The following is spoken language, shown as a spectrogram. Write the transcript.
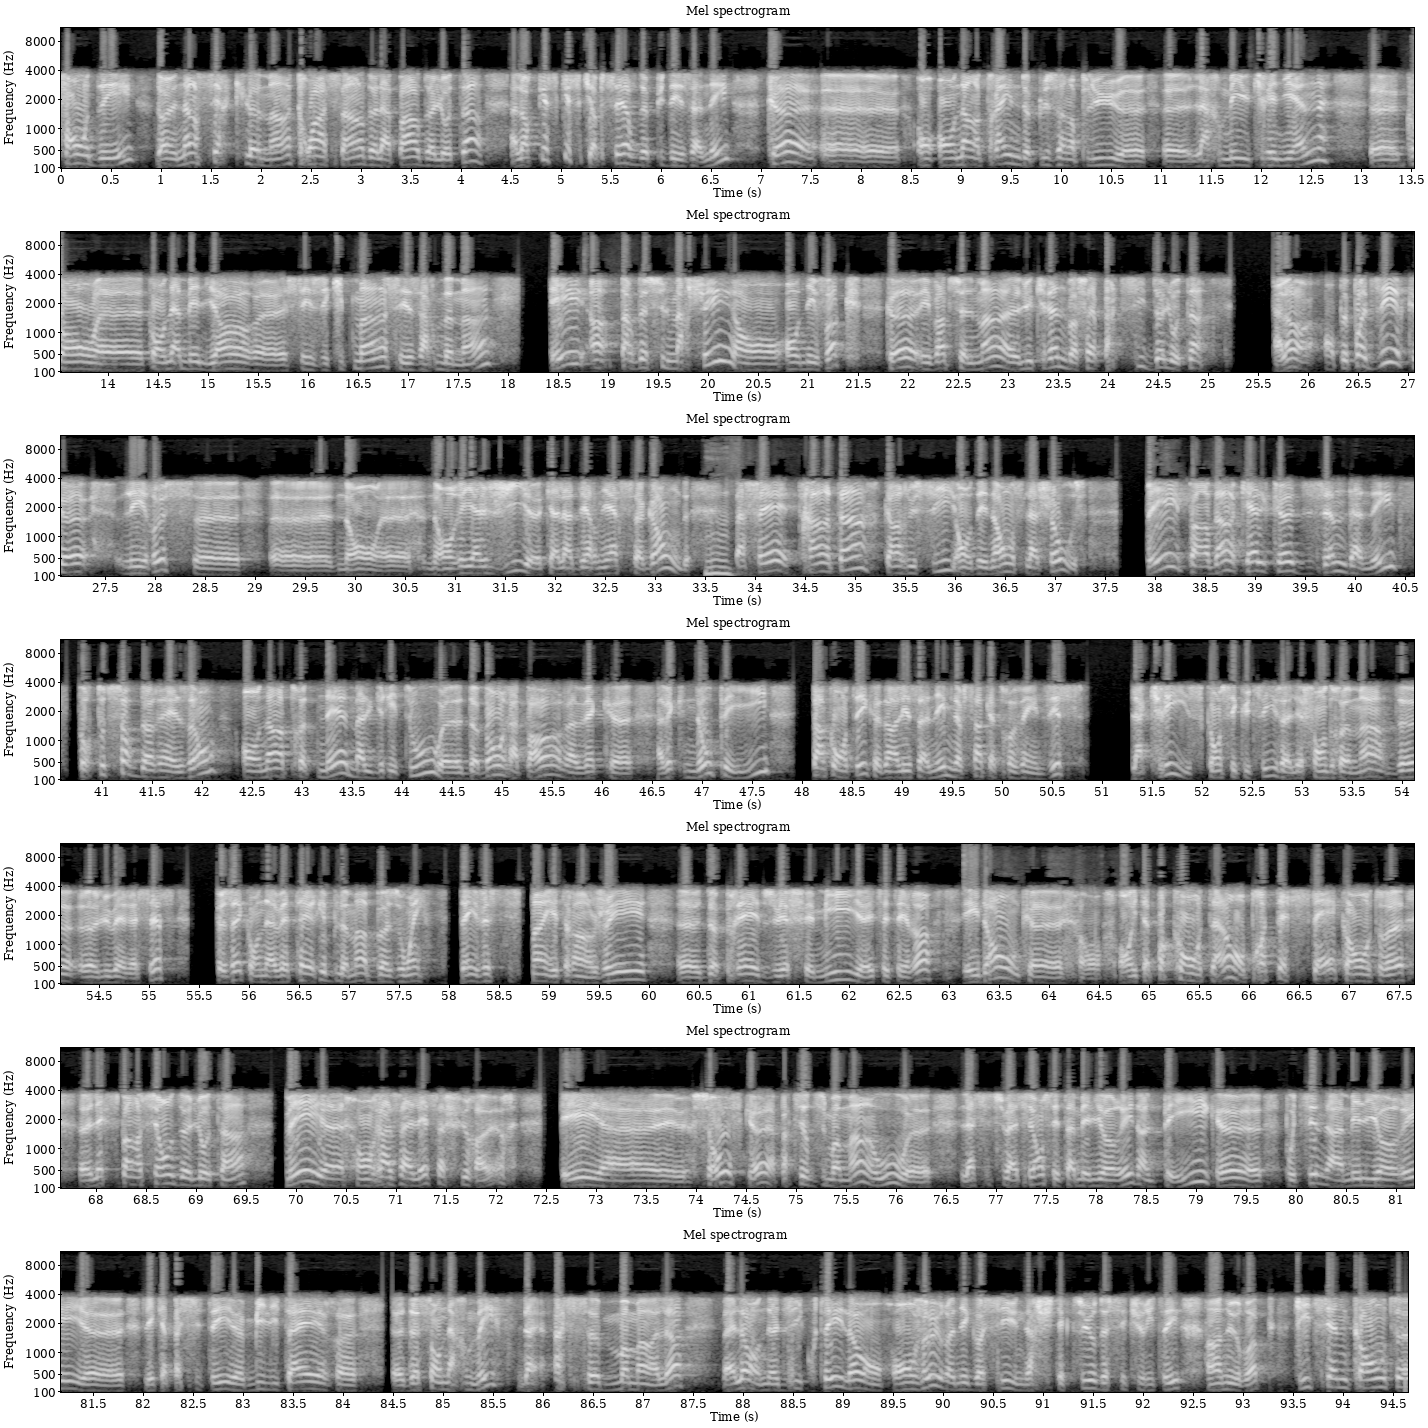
fondée d'un encerclement croissant de la part de l'OTAN. Alors, qu'est-ce qu'est-ce qu'ils observent depuis des années? Que euh, on, entraîne de plus en plus euh, euh, l'armée ukrainienne, qu'on qu'on améliore ses équipements, ses armements. Et ah, par-dessus le marché, on, on évoque que éventuellement l'Ukraine va faire partie de l'OTAN. Alors, on peut pas dire que les Russes euh, euh, n'ont euh, n'ont réagi qu'à la dernière seconde. Hmm. Ça fait 30 ans qu'en Russie, on dénonce la chose. Mais pendant quelques dizaines d'années, pour toutes sortes de raisons, on entretenait malgré tout de bons rapports avec avec nos pays, sans compter que dans les années 1990, la crise consécutive à l'effondrement de l'URSS faisait qu'on avait terriblement besoin d'investissements étrangers, euh, de prêts du FMI, etc. Et donc, euh, on n'était pas content, on protestait contre euh, l'expansion de l'OTAN, mais on ravalait sa fureur. Et euh, sauf que à partir du moment où euh, la situation s'est améliorée dans le pays, que euh, Poutine a amélioré les capacités militaires de son armée, ben, à ce moment-là, ben là, on a dit, écoutez, là, on, on, veut renégocier une architecture de sécurité en Europe qui tienne compte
